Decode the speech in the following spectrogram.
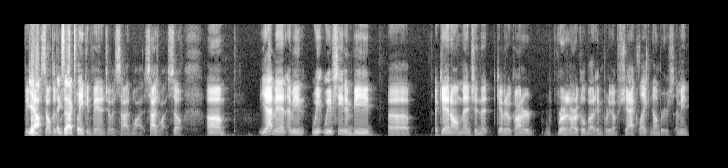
because yeah, the Celtics exactly. take advantage of it side wise, size wise. So. Um, yeah, man. I mean, we we've seen Embiid. Uh, again, I'll mention that Kevin O'Connor wrote an article about him putting up Shaq-like numbers. I mean,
